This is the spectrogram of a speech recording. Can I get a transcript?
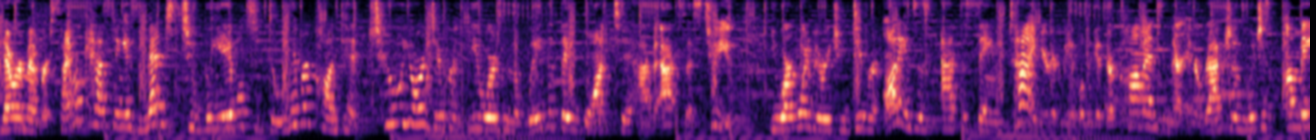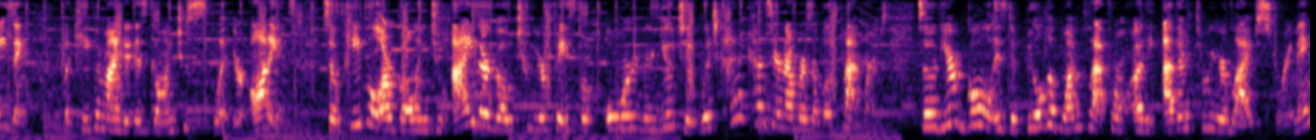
Now remember, simulcasting is meant to be able to deliver content to your different viewers in the way that they want to have access to you. You are going to be reaching different audiences at the same time. You're gonna be able to get their comments and their interactions, which is amazing, but keep in mind it is going to split your audience. So people are going to either go to your Facebook or your YouTube, which kind of cuts your numbers on both platforms. So if your goal is to build up one platform or the other through your live streaming,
